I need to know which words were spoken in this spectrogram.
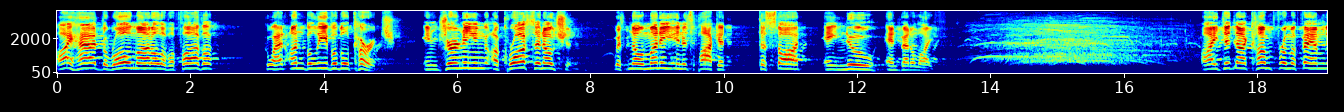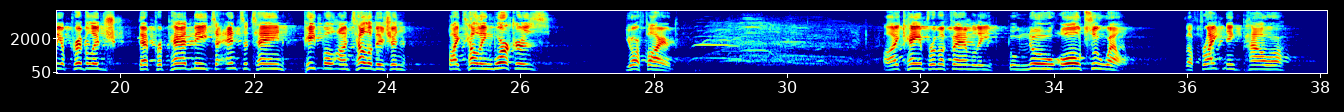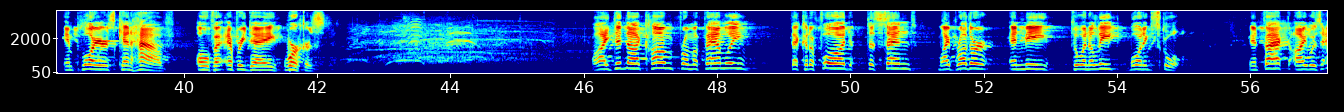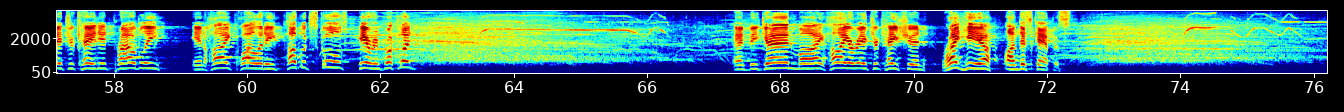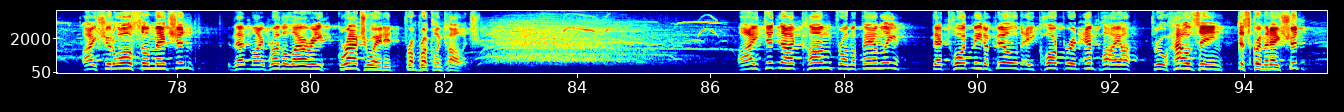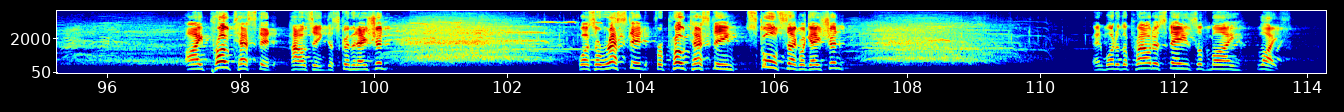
I had the role model of a father who had unbelievable courage in journeying across an ocean with no money in his pocket to start a new and better life. I did not come from a family of privilege that prepared me to entertain people on television by telling workers, you're fired. I came from a family who knew all too well the frightening power employers can have over everyday workers. I did not come from a family that could afford to send my brother and me to an elite boarding school. In fact, I was educated proudly in high quality public schools here in Brooklyn. and began my higher education right here on this campus. I should also mention that my brother Larry graduated from Brooklyn College. I did not come from a family that taught me to build a corporate empire through housing discrimination. I protested housing discrimination, was arrested for protesting school segregation, and one of the proudest days of my life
